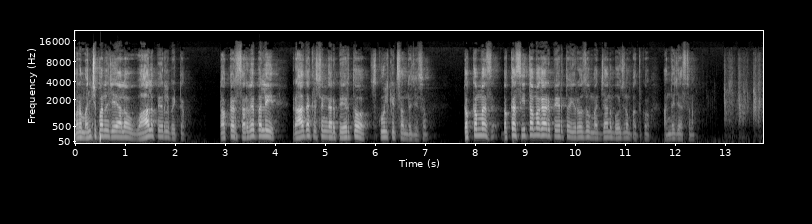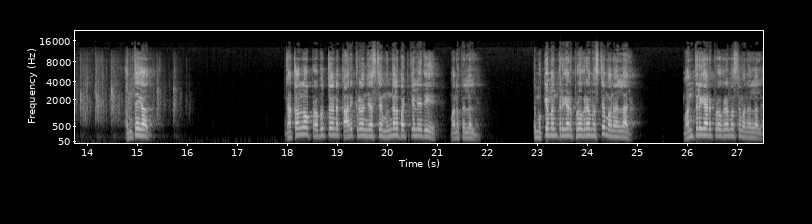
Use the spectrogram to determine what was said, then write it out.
మనం మంచి పనులు చేయాలో వాళ్ళ పేర్లు పెట్టాం. డాక్టర్ సర్వేపల్లి రాధాకృష్ణన్ గారి పేరుతో స్కూల్ కిట్స్ అందజేశాం. డొక్కమ్మ డొక్క సీతమ్మ గారి పేరుతో ఈరోజు మధ్యాహ్న భోజనం పథకం అందజేస్తున్నాం. అంతేకాదు గతంలో ప్రభుత్వం కార్యక్రమం చేస్తే ముందల పట్టుకెళ్ళేది మన పిల్లల్ని. ముఖ్యమంత్రి గారి ప్రోగ్రాం వస్తే మనం వెళ్ళాలి. మంత్రి గారి ప్రోగ్రాం వస్తే మనం వెళ్ళాలి.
